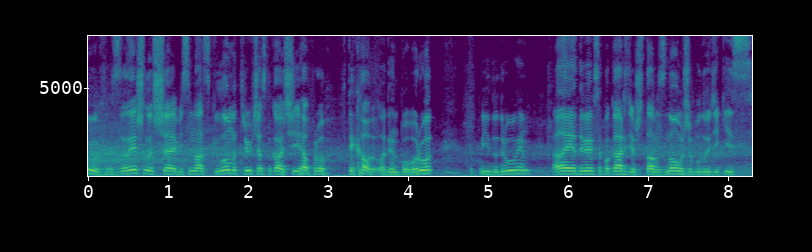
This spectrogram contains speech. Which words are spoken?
Фух, залишилось ще 18 кілометрів, чесно кажучи, я провтикав один поворот. то поїду другим. Але я дивився по карті, що там знову вже будуть якісь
